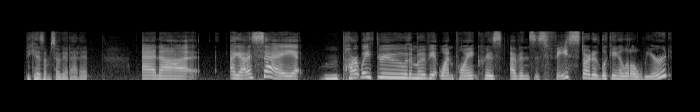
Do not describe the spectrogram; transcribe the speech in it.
because I'm so good at it, and uh, I gotta say, partway through the movie, at one point, Chris Evans's face started looking a little weird.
